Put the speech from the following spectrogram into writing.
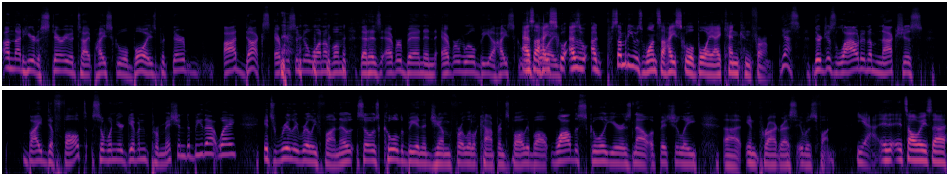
I'm not here to stereotype high school boys, but they're odd ducks, every single one of them that has ever been and ever will be a high school. As a boy. high school, as a, somebody who was once a high school boy, I can confirm. Yes, they're just loud and obnoxious by default. So when you're given permission to be that way, it's really really fun. So it was cool to be in the gym for a little conference volleyball while the school year is now officially uh, in progress. It was fun. Yeah, it, it's always uh,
